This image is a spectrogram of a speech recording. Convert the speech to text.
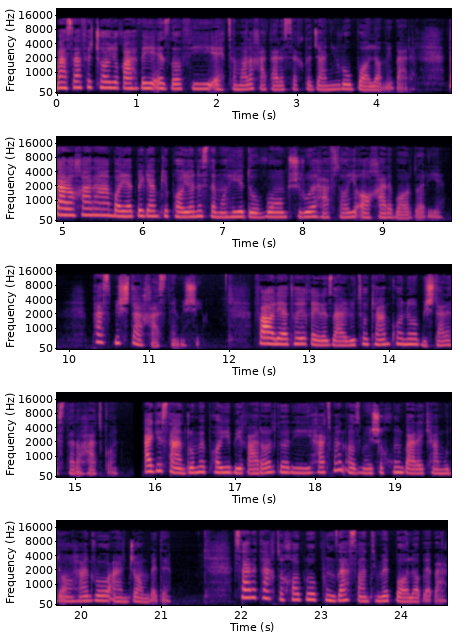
مصرف چای و قهوه اضافی احتمال خطر سخت جنین رو بالا می‌بره. در آخر هم باید بگم که پایان سه دوم شروع هفته های آخر بارداریه. پس بیشتر خسته میشی. فعالیت های غیر ضروری تو کم کن و بیشتر استراحت کن. اگه سندروم پای بیقرار داری حتما آزمایش خون برای کمبود آهن رو انجام بده. سر تخت خواب رو 15 سانتی بالا ببر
